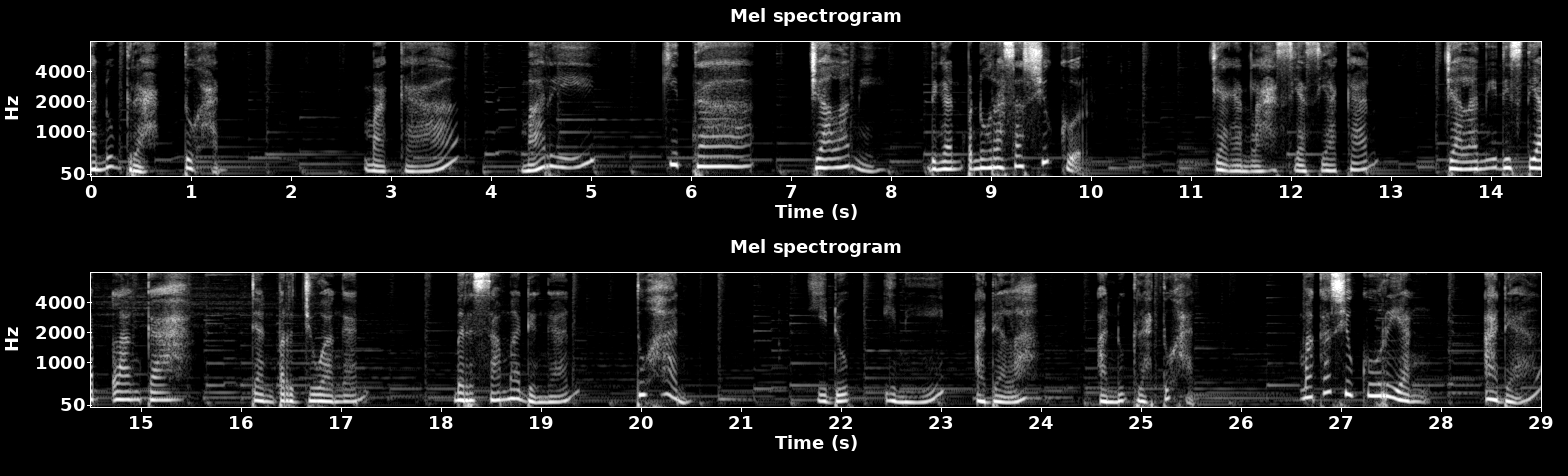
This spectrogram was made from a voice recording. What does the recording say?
anugerah Tuhan. Maka, mari kita jalani dengan penuh rasa syukur. Janganlah sia-siakan jalani di setiap langkah dan perjuangan bersama dengan Tuhan hidup ini adalah anugerah Tuhan. Maka syukuri yang ada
